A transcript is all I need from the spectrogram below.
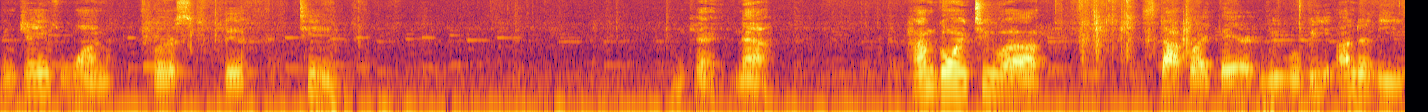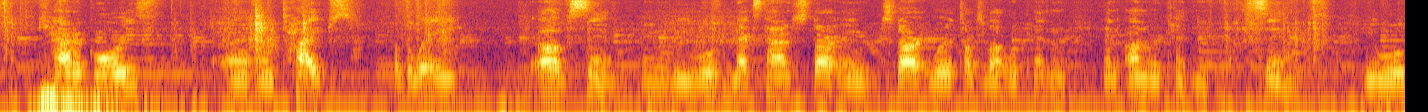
and James 1, verse 15. Okay, now I'm going to uh, stop right there. We will be under the categories uh, and types of the way of sin, and we will next time start and start where it talks about repentant and unrepentant sins. We will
